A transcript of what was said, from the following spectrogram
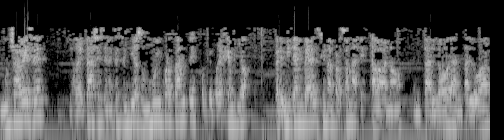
Muchas veces los detalles en este sentido son muy importantes porque, por ejemplo, permiten ver si una persona estaba o no en tal hora, en tal lugar.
